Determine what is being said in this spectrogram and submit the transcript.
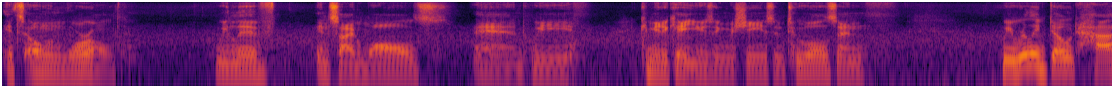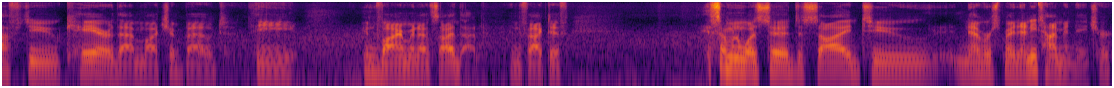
its own world. We live inside walls and we communicate using machines and tools and we really don't have to care that much about the environment outside that. In fact, if, if someone was to decide to never spend any time in nature,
